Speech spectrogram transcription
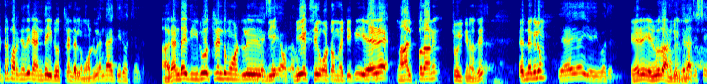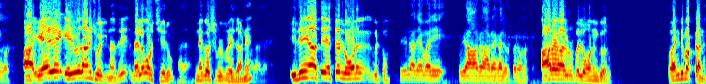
എത്ര പറഞ്ഞത്? രണ്ട് ഇരുപത്തിരണ്ട് അല്ലേ മോഡൽ രണ്ടായിരത്തി ഇരുപത്തിരണ്ട് രണ്ടായിരത്തി ഇരുപത്തിരണ്ട് model. V X I automatic ഏഴ് നാൽപ്പതാണ് ചോദിക്കുന്നത് എന്തെങ്കിലും? ഏഴ് എഴുപത്. ഏഴ് എഴുപതാണ് ചോദിക്കുന്നത് ആ ഏഴ് എഴുപതാണ് ചോദിക്കുന്നത് വില കുറച്ച് തരും. നെഗോഷ്യബിൾ പ്രൈസ് ആണ്. ഇതിന് അത്. എത്ര ലോൺ കിട്ടും? ഇതിന് അതേമാതിരി ഒരു ആറ് ആറേകാൽ റുപ്യ ലോൺ കിട്ടും. ആറേകാൽ രൂപ ലോണും കയറും വണ്ടി പക്കാണ്.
